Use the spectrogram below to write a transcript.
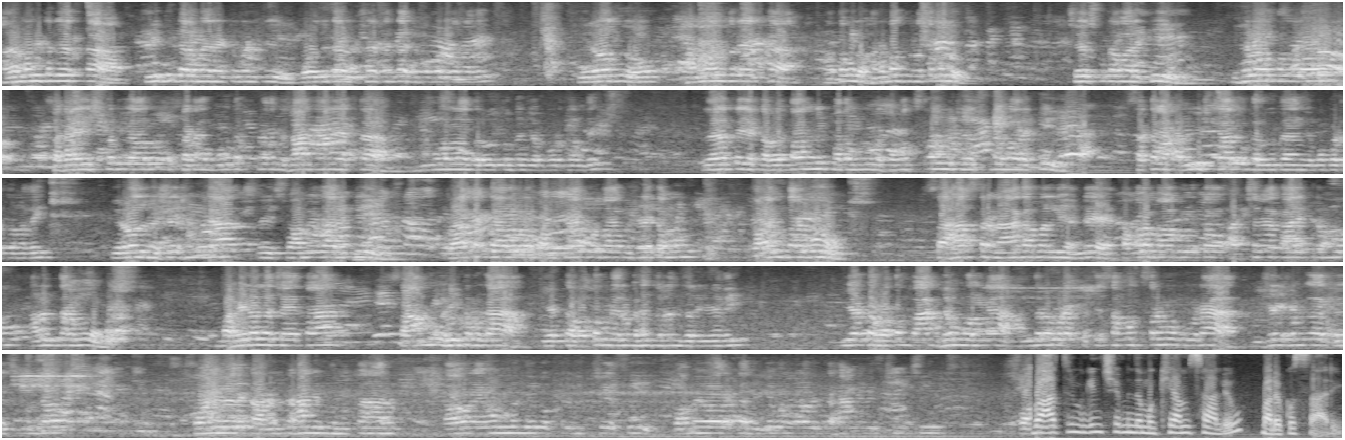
హనుమంతుడి యొక్క ప్రీతికరమైనటువంటి రోజుగా విశేషంగా చెప్పబడుతున్నది. ఈరోజు హనుమంతుడి యొక్క వ్రతములు హనుమంతు వ్రతములు చేసుకున్న వారికి ఇహలోకంలో సకల ఐశ్వర్యాలు సకల భూత ప్రేత యొక్క నిర్మూలన జరుగుతుందని చెప్పబడుతుంది. లేదంటే యొక్క వ్రతాన్ని పదమూడు సంవత్సరాలు చేసుకున్న వారికి సకల అభిష్టాలు కలుగుతాయని చెప్పబడుతున్నది. ఈరోజు విశేషంగా శ్రీ స్వామి వారికి ప్రాతకాలంలో పంచామృతాభిషేకము అనంతరము సహస్ర నాగమల్లి అంటే తమలపాకులతో అర్చన కార్యక్రమం అనంతరము మహిళల చేత సామూహికంగా యొక్క వ్రతం నిర్వహించడం జరిగినది. ఈ యొక్క వ్రతం భాగ్యం వలన అందరూ కూడా ప్రతి సంవత్సరము కూడా విశేషంగా చేసుకుంటాం. స్వామివారికి అనుగ్రహాన్ని పొందుతున్నారు. కావున ఏముంది భక్తులు ఇచ్చేసి స్వామివారికి యొక్క అనుగ్రహాన్ని విగ్రహాన్ని వీక్షించి వార్తలు ముగించే ముందు ముఖ్యాంశాలు మరొకసారి.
